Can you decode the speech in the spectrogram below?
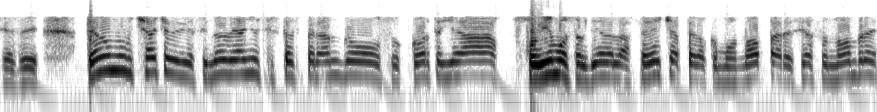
sí. Tengo un muchacho de 19 años que está esperando su corte. Ya fuimos el día de la fecha, pero como no aparecía su nombre,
